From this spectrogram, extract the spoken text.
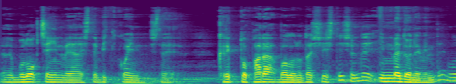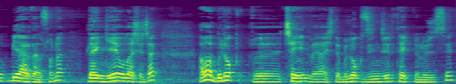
e, blockchain veya işte Bitcoin işte kripto para balonu da şişti. Şimdi inme döneminde. Bu bir yerden sonra dengeye ulaşacak. Ama blok e, chain veya işte blok zinciri teknolojisi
